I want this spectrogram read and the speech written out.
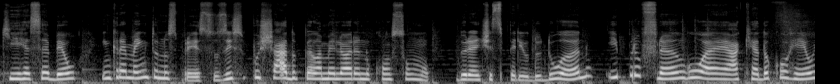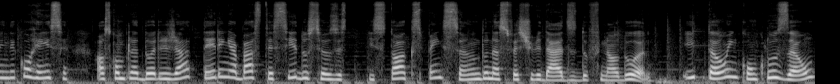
que, recebeu incremento nos preços, isso puxado pela melhora no consumo durante esse período do ano, e para o frango é, a queda ocorreu em decorrência aos compradores já terem abastecido seus estoques pensando nas festividades do final do ano. Então, em conclusão,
